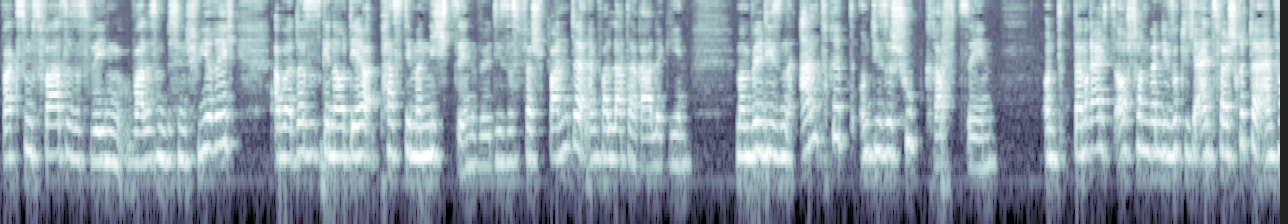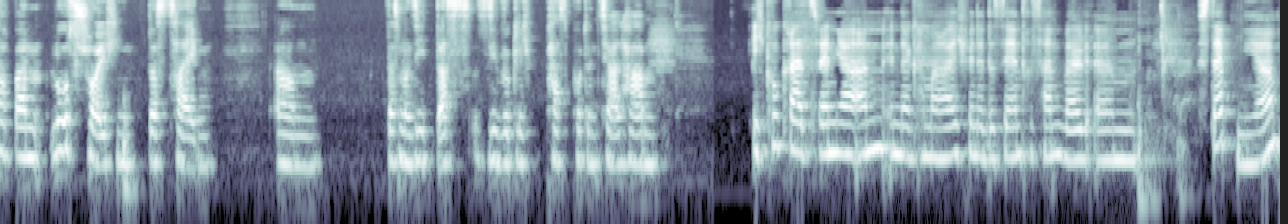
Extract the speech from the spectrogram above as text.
Wachstumsphase, deswegen war das ein bisschen schwierig. Aber das ist genau der Pass, den man nicht sehen will. Dieses verspannte, einfach laterale Gehen. Man will diesen Antritt und diese Schubkraft sehen. Und dann reicht es auch schon, wenn die wirklich ein, zwei Schritte einfach beim Losscheuchen das zeigen. Ähm, dass man sieht, dass sie wirklich Passpotenzial haben. Ich gucke gerade Svenja an in der Kamera. Ich finde das sehr interessant, weil ähm, Stepnir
